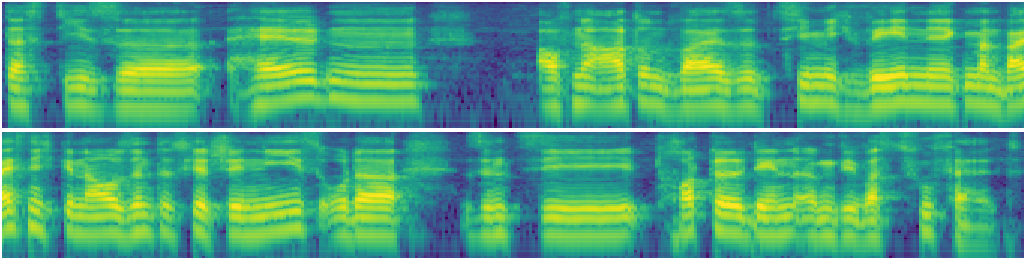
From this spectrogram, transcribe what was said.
dass diese Helden auf eine Art und Weise ziemlich wenig man weiß nicht genau, sind es jetzt Genies oder sind sie Trottel, denen irgendwie was zufällt.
